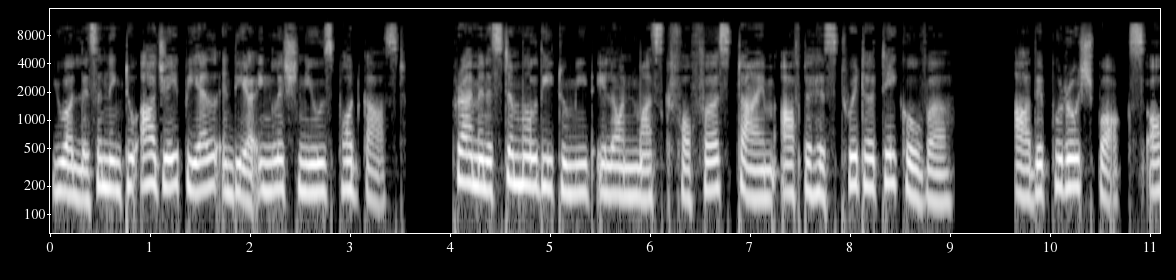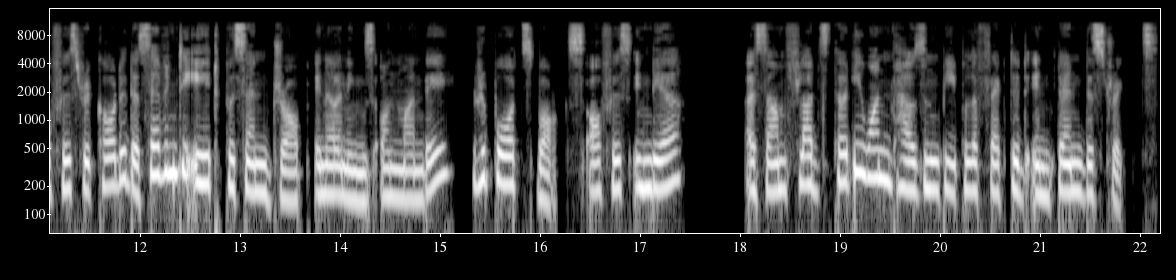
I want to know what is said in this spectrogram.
You are listening to RJPL India English News Podcast. Prime Minister Modi to meet Elon Musk for first time after his Twitter takeover. Adipurush box office recorded a 78% drop in earnings on Monday, reports Box Office India. Assam floods 31,000 people affected in 10 districts.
